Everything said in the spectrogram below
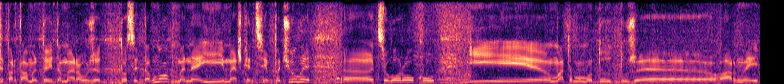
департаменту і до мера вже досить давно. Мене і мешканців почули цього року і матимемо дуже гарний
